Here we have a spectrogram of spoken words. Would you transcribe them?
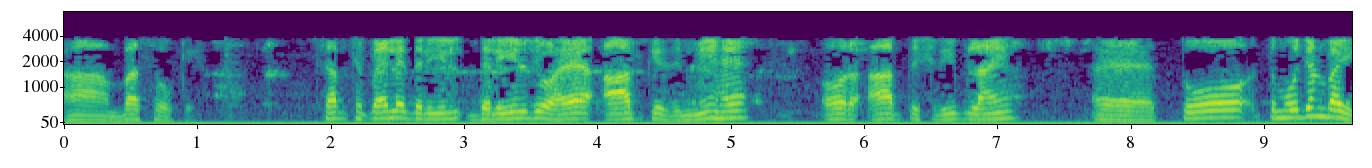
ہاں بس اوکے۔ سب سے پہلے دلیل دلیل جو ہے آپ کے ذمے ہے۔ اور آپ تشریف لائیں۔ تو تموجن بھائی،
